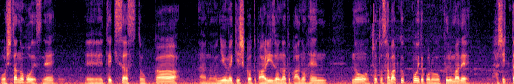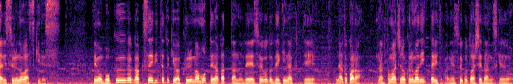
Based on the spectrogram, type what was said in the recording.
こう下の方ですね、えー、テキサスとかあのニューメキシコとかアリゾナとかあの辺のちょっと砂漠っぽいところを車で走ったりするのが好きです。でも僕が学生で行った時は車持ってなかったのでそういうことできなくて後からな友達の車で行ったりとかねそういうことはしてたんですけど、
